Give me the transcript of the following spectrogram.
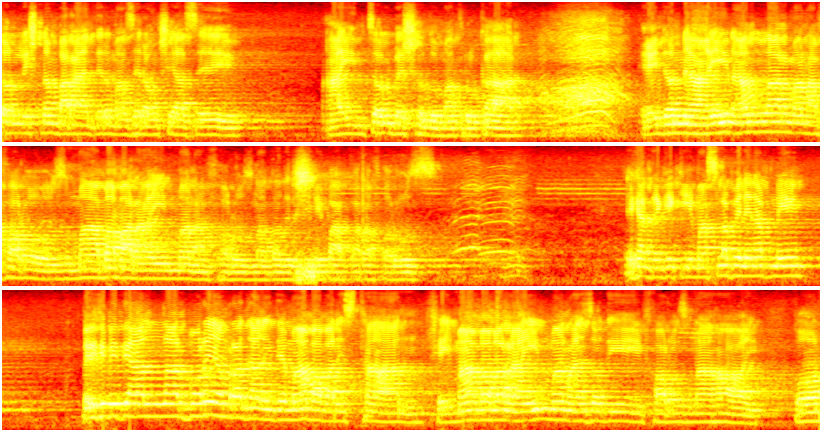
40 নাম্বার আয়াতের মাঝের অংশে আছে, আইন চলবে শুধুমাত্র কার? এই জন্য আইন আল্লাহর মানা ফরজ, মা বাবার আইন মানা ফরজ, না তাদের সেবা করা ফরজ। এখান থেকে কি মাসলা পেলেন আপনি? পৃথিবীতে আল্লাহর পরে আমরা জানি যে মা বাবার স্থান, সেই মা বাবার আইন মানা যদি ফরজ না হয়, কোন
